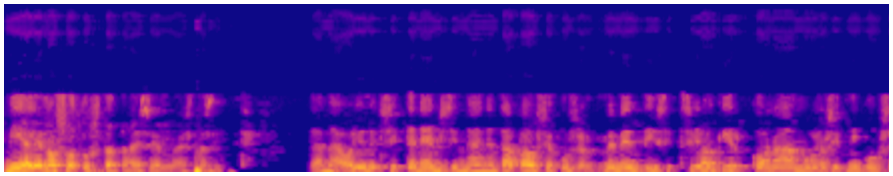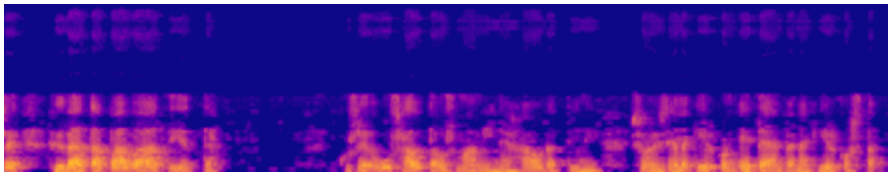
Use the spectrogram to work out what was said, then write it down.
mielenosoitusta tai sellaista sitten. Tämä oli nyt sitten ensimmäinen tapaus, ja kun me mentiin sitten silloin kirkkoon aamulla, sitten niin kuin se hyvä tapa vaati, että kun se uusi hautausmaa, mihin ne haudattiin, niin se oli siellä kirkon etäämpänä kirkosta.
